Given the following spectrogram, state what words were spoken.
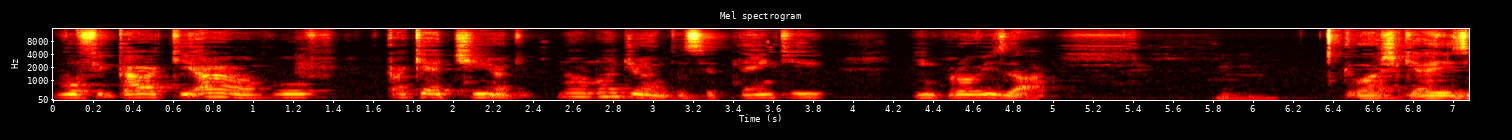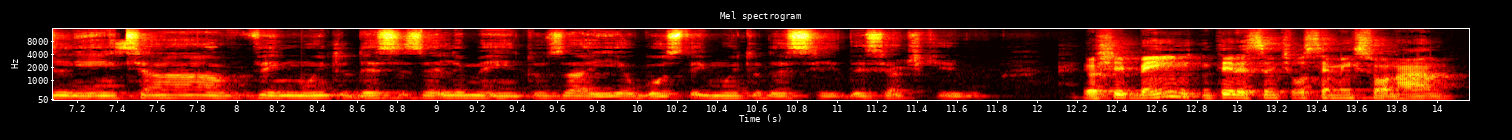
vou ficar aqui, ah, vou ficar quietinho aqui. Não, não adianta, você tem que improvisar. Eu acho que a resiliência vem muito desses elementos aí. Eu gostei muito desse, desse artigo. Eu achei bem interessante você mencionar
